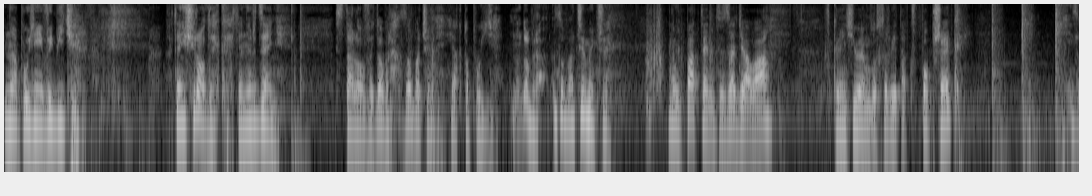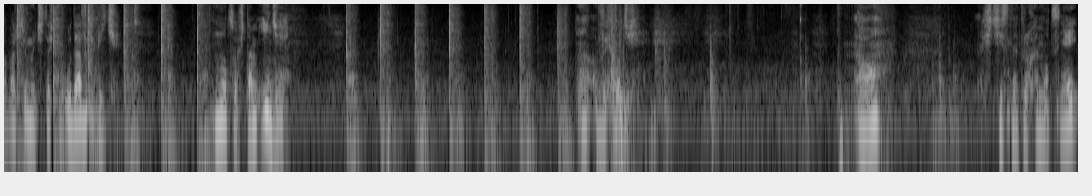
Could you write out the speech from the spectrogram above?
no a później wybić ten środek, ten rdzeń stalowy. Dobra, zobaczymy jak to pójdzie. No dobra, zobaczymy czy mój patent zadziała. Wkręciłem go sobie tak w poprzek i zobaczymy czy to się uda wybić. No coś tam idzie. O, wychodzi. O. Ścisnę trochę mocniej.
